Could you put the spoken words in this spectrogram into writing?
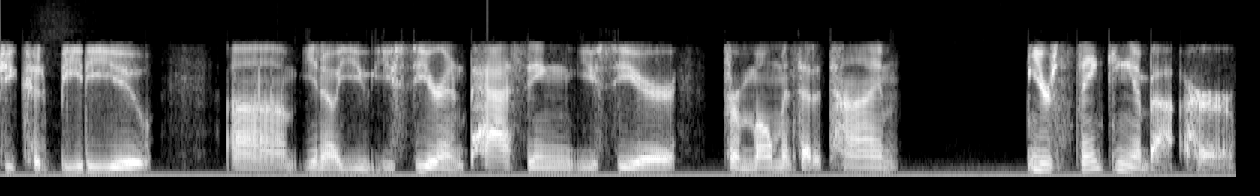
she could be to you. Um, you know, you you see her in passing, you see her for moments at a time. You're thinking about her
